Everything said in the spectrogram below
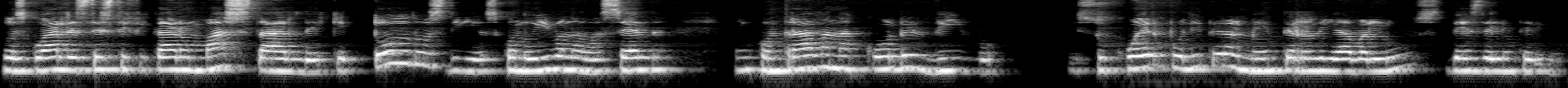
Los guardias testificaron más tarde que todos los días cuando iban a la celda encontraban a Colbe vivo y su cuerpo literalmente radiaba luz desde el interior.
